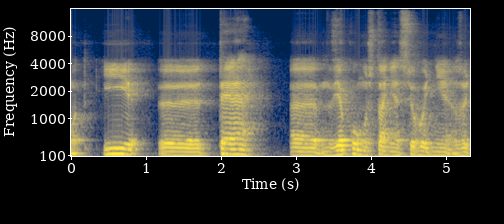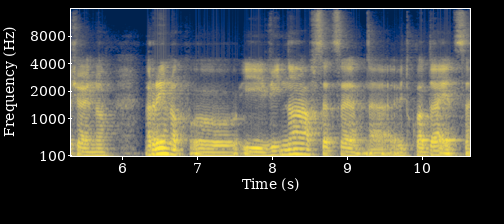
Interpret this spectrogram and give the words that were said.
От. І е, те, е, в якому стані сьогодні, звичайно, ринок о, і війна, все це е, відкладається.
